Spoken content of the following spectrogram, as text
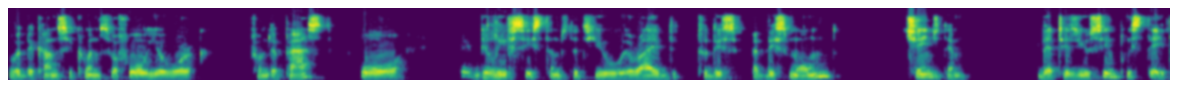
with the consequence of all your work from the past or belief systems that you arrived to this at this moment, change them. That is, you simply state,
